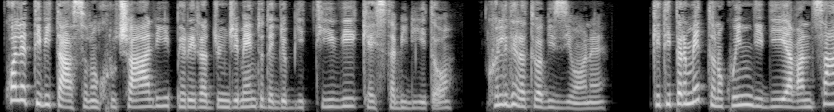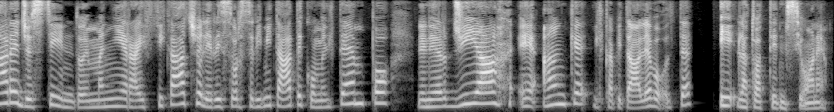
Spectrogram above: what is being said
Quali attività sono cruciali per il raggiungimento degli obiettivi che hai stabilito, quelli della tua visione, che ti permettono quindi di avanzare gestendo in maniera efficace le risorse limitate come il tempo, l'energia e anche il capitale a volte e la tua attenzione.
